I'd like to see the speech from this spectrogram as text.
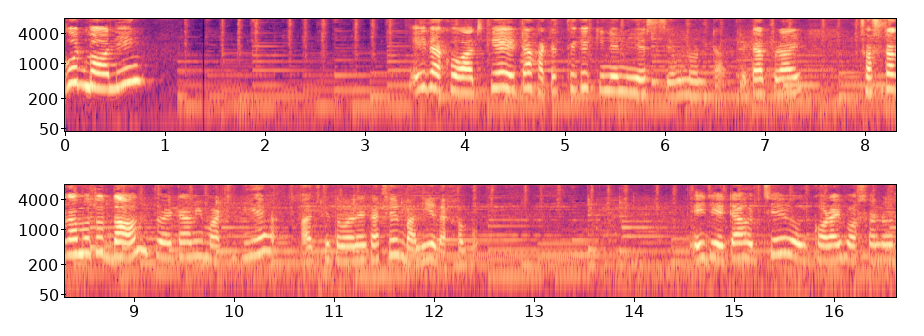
গুড মর্নিং এই দেখো, আজকে এটা হাটের থেকে কিনে নিয়ে এসছে উনুনটা। এটা প্রায় ছশো টাকার মতো দাম, তো এটা আমি মাটি দিয়ে আজকে তোমাদের কাছে বানিয়ে দেখাবো। এই যে এটা হচ্ছে ওই কড়াই বসানোর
